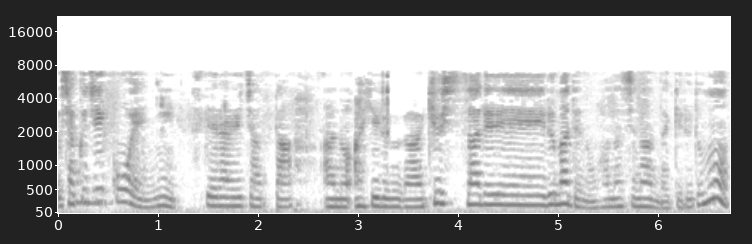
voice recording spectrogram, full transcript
石神公園に捨てられちゃった、あの、アヒルが救出されるまでのお話なんだけれども、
